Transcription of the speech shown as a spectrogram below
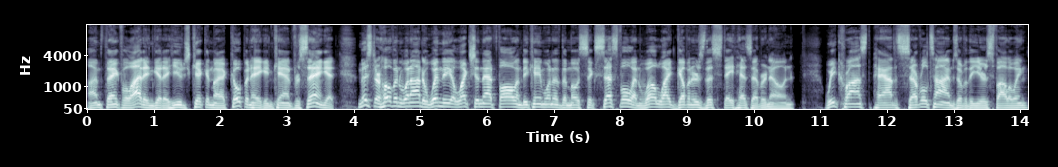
I'm thankful I didn't get a huge kick in my Copenhagen can for saying it. Mr. Hoeven went on to win the election that fall and became one of the most successful and well liked governors this state has ever known. We crossed paths several times over the years following.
